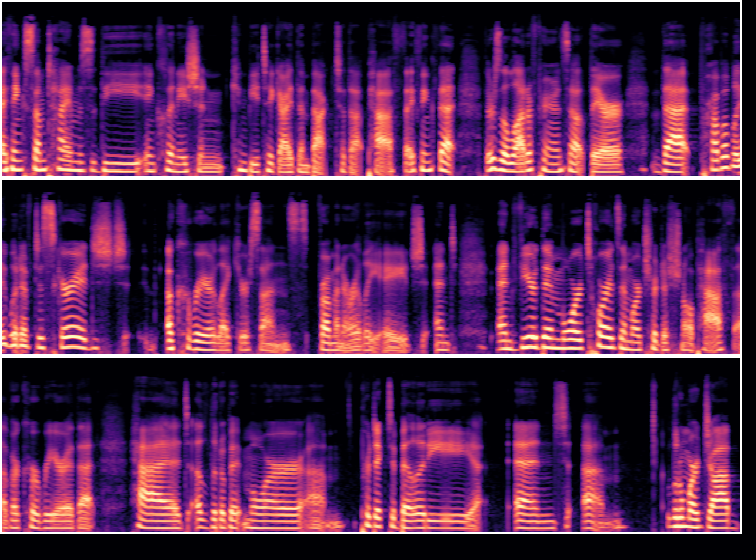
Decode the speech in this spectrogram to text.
I think sometimes the inclination can be to guide them back to that path. I think that there's a lot of parents out there that probably would have discouraged a career like your son's from an early age and and veered them more towards a more traditional path of a career that had a little bit more um, predictability and um, a little more job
